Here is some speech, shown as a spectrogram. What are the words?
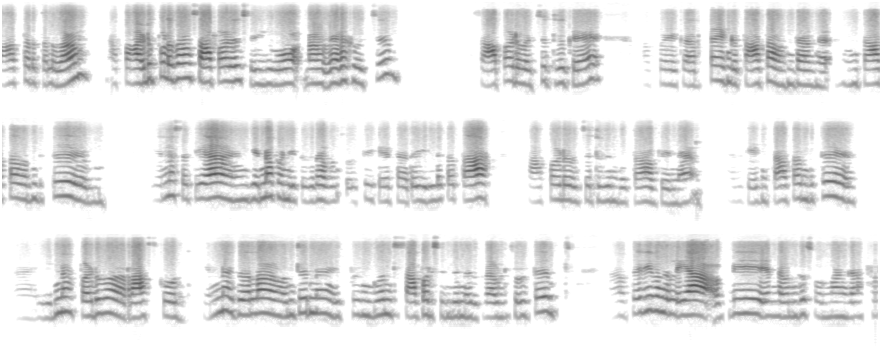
பாத்திரத்துல தான் அப்போ அடுப்பில் தான் சாப்பாடு செய்வோம். நான் விறகு வச்சு சாப்பாடு வச்சிட்டு இருக்கேன் கரெக்டாக எங்கள் தாத்தா வந்தாங்க. எங்கள் தாத்தா வந்துட்டு என்ன சத்யா இங்கே என்ன பண்ணிட்டு இருக்கிற அப்படின்னு சொல்லிட்டு கேட்டார். இல்லை தாத்தா சாப்பாடு வச்சிட்டு தாத்தா அப்படின்னேன் அதுக்கு எங்கள் தாத்தா வந்துட்டு என்ன படுவா ராஸ்கோல்? என்ன இதெல்லாம் வந்துன்னு இப்போ இங்கே வந்து சாப்பாடு செஞ்சுன்னு இருக்கிற? அப்படின்னு சொல்லிட்டு பெரியவங்க இல்லையா? அப்படி என்னை வந்து சொன்னாங்க. அப்போ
